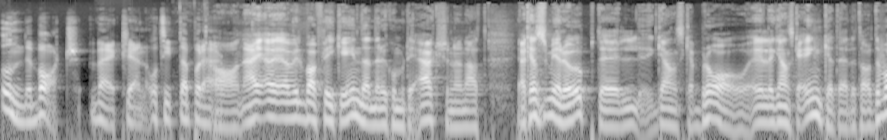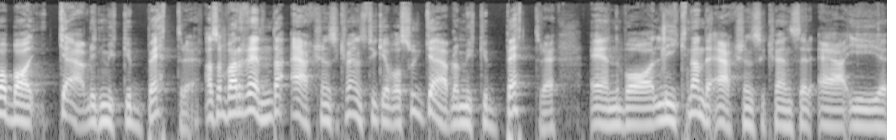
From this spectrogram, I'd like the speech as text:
underbart, verkligen, att titta på det här. Ja, nej, jag- vill bara flika in där när det kommer till actionen att jag kan summera upp det ganska bra, eller ganska enkelt ärligt talat. Det var bara jävligt mycket bättre. Alltså varenda actionsekvens tycker jag var så jävla mycket bättre än vad liknande actionsekvenser är i,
